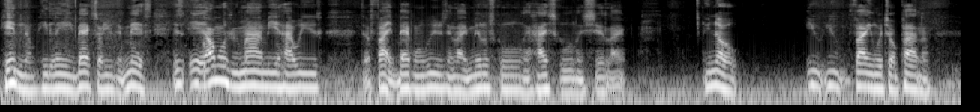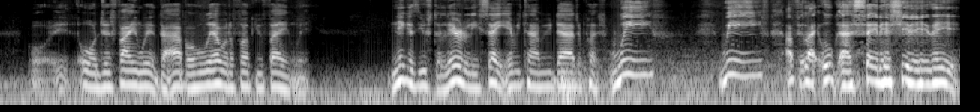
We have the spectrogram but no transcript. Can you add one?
hitting him, he leaned back so you can miss. It's, it almost remind me of how we used to fight back when we was in like middle school and high school and shit. Like, you know, you you fighting with your partner, or or just fighting with the apple, whoever the fuck you fighting with. Niggas used to literally say every time you dodge a punch, weave, weave. I feel like Ook I say that shit in his head.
